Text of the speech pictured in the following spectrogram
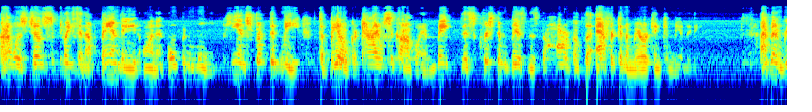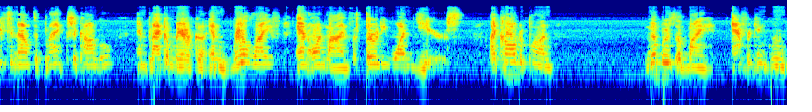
I was just placing a band-aid on an open wound. He instructed me to build Grekai of Chicago and make this Christian business the heart of the African American community. I've been reaching out to Black Chicago and Black America in real life and online for 31 years. I called upon members of my African group,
